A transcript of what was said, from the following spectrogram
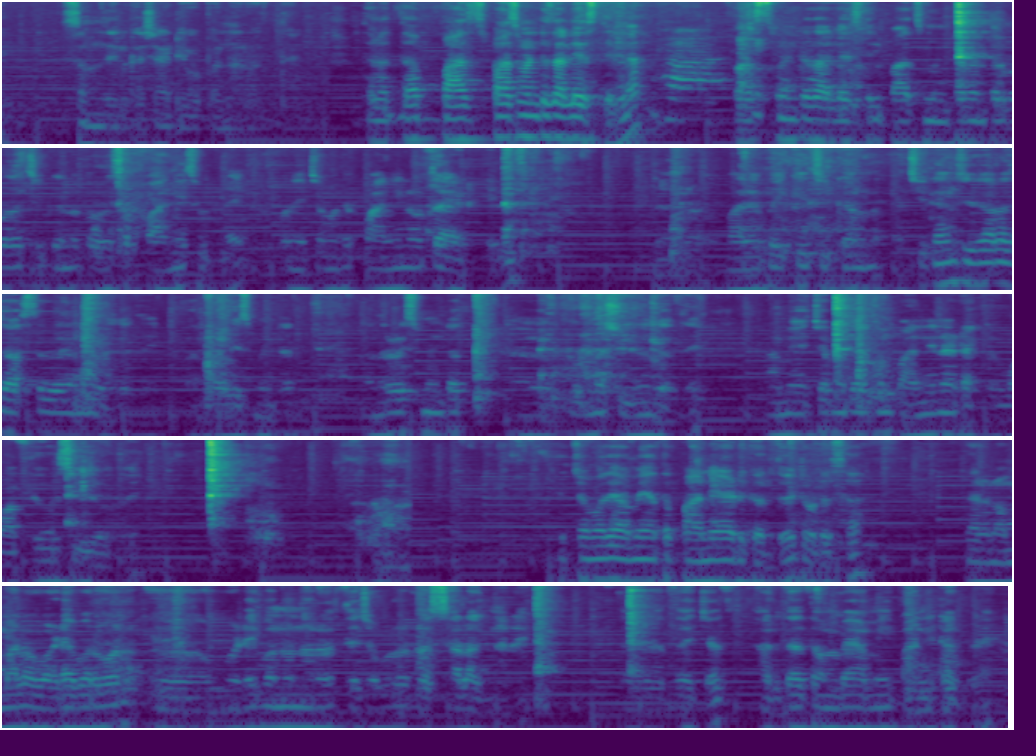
समजेल कशासाठी वापरणार आहोत. तर आता पाच पाच मिनटं झाली असतील ना? पाच मिनटं झाले असतील पाच मिनटानंतर बघा चिकनला थोडंसं पाणी सुटलं आहे पण याच्यामध्ये पाणी नव्हतं ॲड केलं. तर बऱ्यापैकी चिकन चिकन शिजायला जास्त वेळ नाही लागत आहे. पंधरा वीस मिनटात. पंधरा वीस मिनटात पूर्ण शिजून जाते. आम्ही याच्यामध्ये अजून पाणी नाही टाकलं वाफेवर शिजवतोय. हां त्याच्यामध्ये आम्ही आता पाणी ॲड करतोय थोडंसं. कारण आम्हाला वड्याबरोबर वडे बनवणार आहोत त्याच्याबरोबर रस्सा लागणार आहे. त्याच्यात अर्धा तांब्या आम्ही पाणी टाकतो आहे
